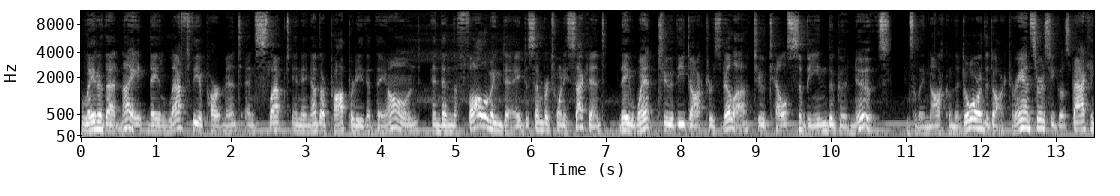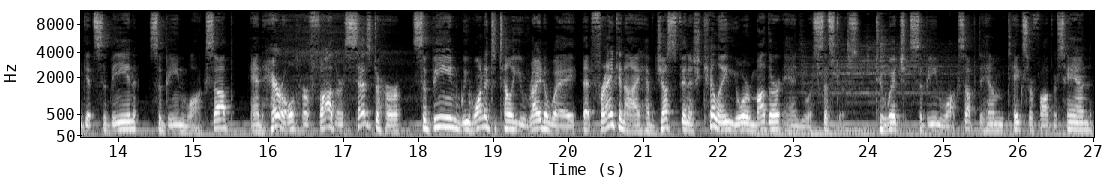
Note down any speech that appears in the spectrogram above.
Later that night, they left the apartment and slept in another property that they owned. And then the following day, December 22nd, they went to the doctor's villa to tell Sabine the good news. And so they knock on the door, the doctor answers, he goes back and gets Sabine. Sabine walks up, and Harold, her father, says to her, Sabine, we wanted to tell you right away that Frank and I have just finished killing your mother and your sisters. To which Sabine walks up to him, takes her father's hand,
